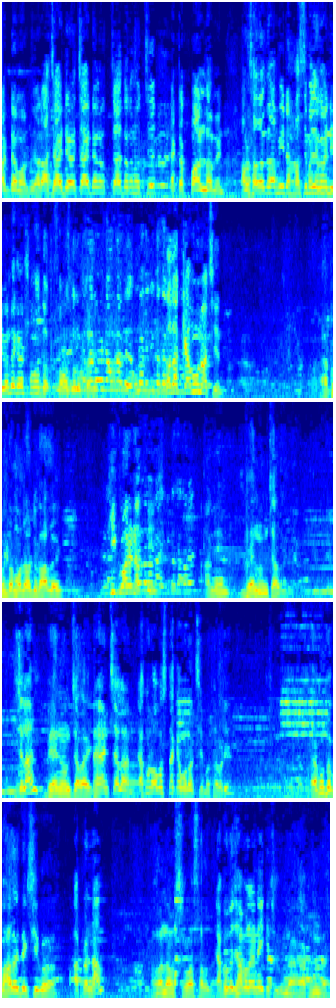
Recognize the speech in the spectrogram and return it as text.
আড্ডা মারবে। আর চায়ের চায়ের চায়ের দোকান হচ্ছে একটা পার্লামেন্ট। আমরা সাধারণত আমি এটা হাসি মাঝে করে নিবেন না এখানে সমস্ত সমস্ত লোক থাকে। দাদা কেমন আছেন? এখন তো মোটামুটি ভালোই। কি করেন আপনি? আমি ভেনুন চালাই। চালান? ভেনুন চালাই। ভ্যান চালান। এখন অবস্থা কেমন আছে মাথাবাড়ির এখন তো ভালোই দেখছি গো। আপনার নাম? আমার নাম সুভাষ হালদার। এখন তো ঝামেলা নেই কিছু? না এখন নাই।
